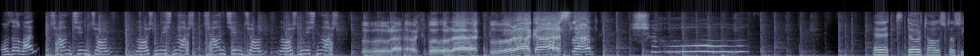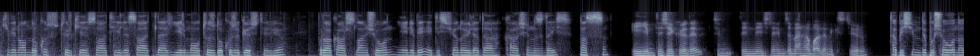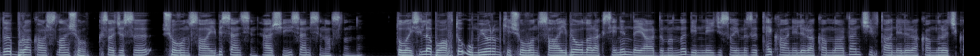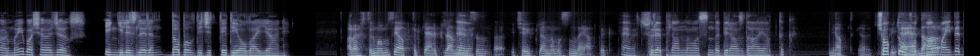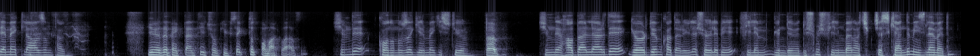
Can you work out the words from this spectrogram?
O zaman çan çin çon, noş niş naş, çan çin çon, noş niş naş. Burak, Burak, Burak Arslan Show. Evet 4 Ağustos 2019 Türkiye saatiyle saatler 20.39'u gösteriyor. Burak Arslan Show'un yeni bir edisyonuyla da karşınızdayız. Nasılsın? İyiyim, teşekkür ederim. Tüm dinleyicilerimize merhaba demek istiyorum. Tabii şimdi bu şovun adı Burak Arslan Show. Kısacası şovun sahibi sensin. Her şeyi sensin aslında. Dolayısıyla bu hafta umuyorum ki şovun sahibi olarak senin de yardımınla dinleyici sayımızı tek haneli rakamlardan çift haneli rakamlara çıkarmayı başaracağız. İngilizlerin double digit dediği olay yani. Araştırmamızı yaptık yani planlamasını da, içerik planlamasını da yaptık. Evet, süre planlamasını da biraz daha yaptık. Yaptık evet. Çok da Yani umutlanmayın da demek lazım tabii. Yine de beklentiyi çok yüksek tutmamak lazım. Şimdi konumuza girmek istiyorum. Tabii. Şimdi haberlerde gördüğüm kadarıyla şöyle bir film gündeme düşmüş. Film ben açıkçası kendim izlemedim.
